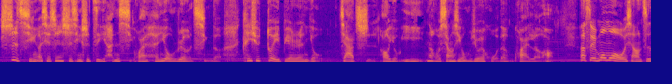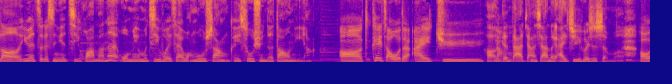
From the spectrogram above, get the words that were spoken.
事情，而且这件事情是自己很喜欢、很有热情的，可以去对别人有。价值好有意义，那我相信我们就会活得很快乐哈。那所以默默，我想知道，因为这个是你的计划嘛，那我们有没有机会在网络上可以搜寻得到你啊？啊，可以找我的 IG，好，跟大家讲一下那个 IG 会是什么哦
